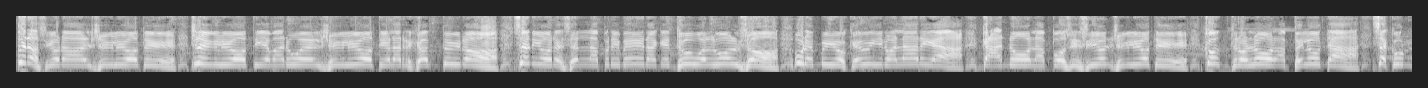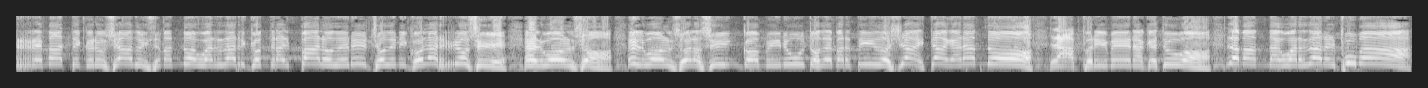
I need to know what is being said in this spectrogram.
De Nacional, Gigliotti. Gigliotti, Emanuel Gigliotti, el argentino. Señores, en la primera que tuvo el bolso. Un envío que vino al área. Ganó la posición Gigliotti. Controló la pelota. Sacó un remate cruzado y se mandó a guardar contra el palo derecho de Nicolás Rossi. El bolso. El bolso a los cinco minutos de partido. Ya está ganando. La primera que tuvo. La manda a guardar el Puma.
